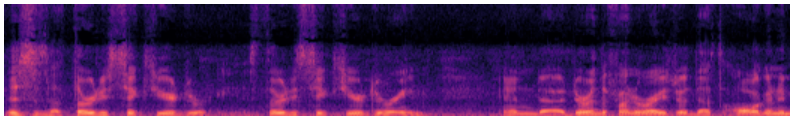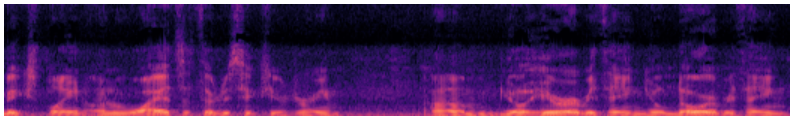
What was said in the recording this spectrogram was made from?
This is a 36 year 36 year dream, and uh, during the fundraiser, that's all going to be explained on why it's a 36 year dream. Um, you'll hear everything, you'll know everything.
